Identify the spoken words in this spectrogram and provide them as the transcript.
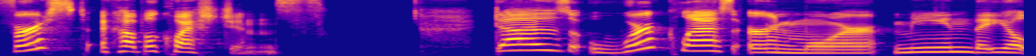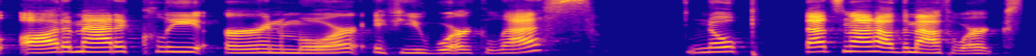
First, a couple questions. Does work less, earn more mean that you'll automatically earn more if you work less? Nope. That's not how the math works.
